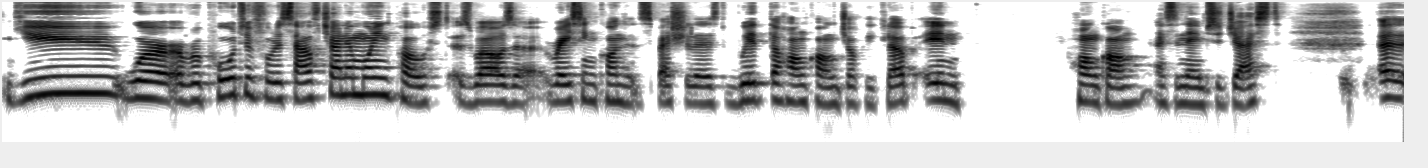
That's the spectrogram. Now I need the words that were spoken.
You were a reporter for the South China Morning Post, as well as a racing content specialist with the Hong Kong Jockey Club in Hong Kong, as the name suggests. Uh,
